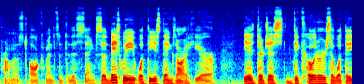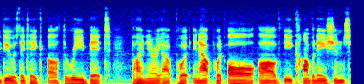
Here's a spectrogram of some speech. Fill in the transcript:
promised, I'll commence into this thing. So basically, what these things are here is they're just decoders. So what they do is they take a 3-bit binary output and output all of the combinations,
